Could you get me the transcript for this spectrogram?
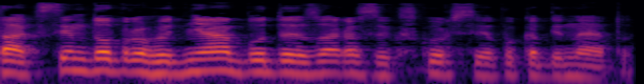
Так, всім доброго дня. Буде зараз екскурсія по кабінету.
